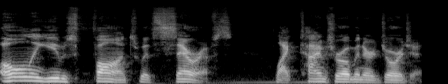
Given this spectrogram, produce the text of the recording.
only use fonts with serifs, like Times Roman or Georgia.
